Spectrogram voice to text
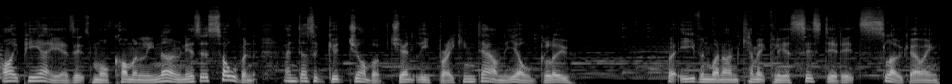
IPA, as it's more commonly known, is a solvent and does a good job of gently breaking down the old glue. But even when I'm chemically assisted, it's slow going.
